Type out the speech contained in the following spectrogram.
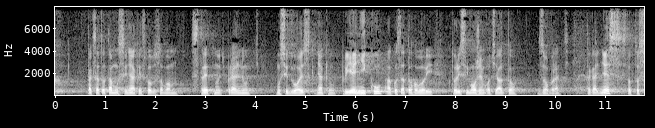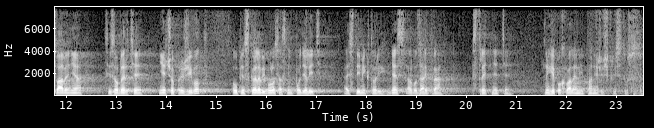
tak sa to tam musí nejakým spôsobom stretnúť, preľnúť, musí dôjsť k nejakému prieniku, ako sa to hovorí, ktorý si môžem odtiaľto zobrať. Tak aj dnes z tohto slávenia si zoberte niečo pre život a úplne skvelé by bolo sa s tým podeliť aj s tými, ktorých dnes alebo zajtra stretnete. Nech je pochválený Pán Ježiš Kristus.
